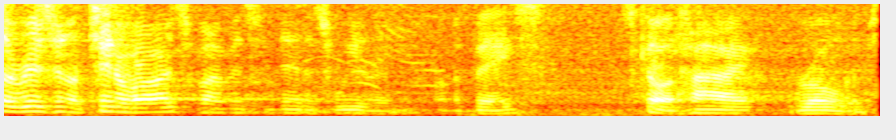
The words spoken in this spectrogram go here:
Another original tune of ours by Mr. Dennis Wheeler on the bass. It's called High Rollers.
